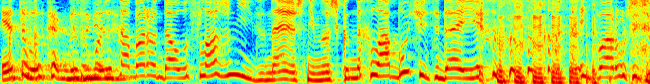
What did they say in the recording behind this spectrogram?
это вот как бы... Может, наоборот, да, усложнить, знаешь, немножко нахлобучить, да, и, порушить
